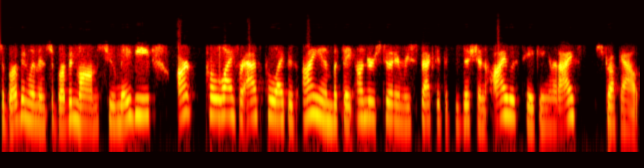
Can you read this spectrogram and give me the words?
suburban women, suburban moms who maybe aren't pro-life or as pro-life as I am, but they understood and respected the position I was taking and that I struck out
